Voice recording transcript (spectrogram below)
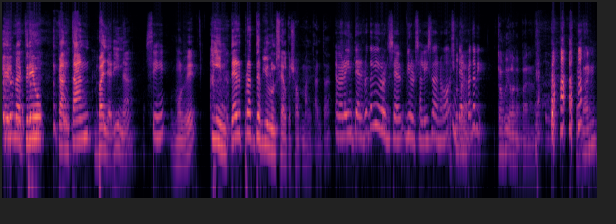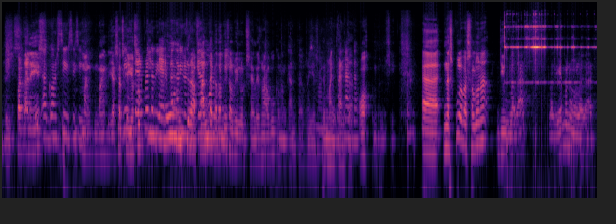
Era una actriu, cantant, ballarina, Sí. molt bé, intèrpret de violoncel, que això m'encanta. A veure, intèrpret de violoncel, violoncel·lista, no? Escolta. Intèrpret de... vi- Toco jo la campana. Per tant, ets. Per tant, és... D'acord, sí, sí, sí. Ja saps que jo soc ultra fan de que toquis el violoncel. És una cosa que m'encanta. O sigui, és que m'encanta. Oh, sí. Uh, nascut a Barcelona, diu l'edat. La diem o no, l'edat?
